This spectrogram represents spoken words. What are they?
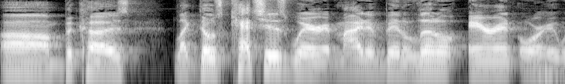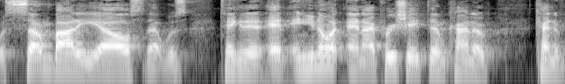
Um, because like those catches where it might have been a little errant or it was somebody else that was taking it and, and you know what and I appreciate them kind of kind of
